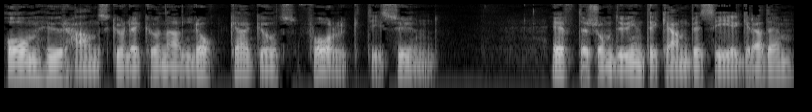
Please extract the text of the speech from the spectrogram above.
om hur han skulle kunna locka Guds folk till synd. Eftersom du inte kan besegra dem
